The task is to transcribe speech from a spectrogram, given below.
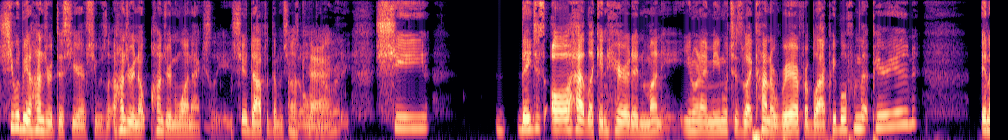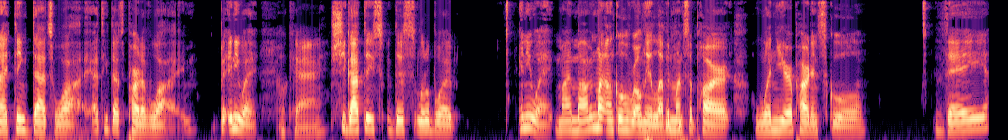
she would be 100 this year if she was 100 101 actually. She adopted them when she was older Okay. already. She they just all had like inherited money. You know what i mean? Which is like kind of rare for black people from that period. And i think that's why. I think that's part of why. But anyway Okay. she got this this little boy. Anyway my mom and my uncle who were only 11 months apart one year apart in school they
